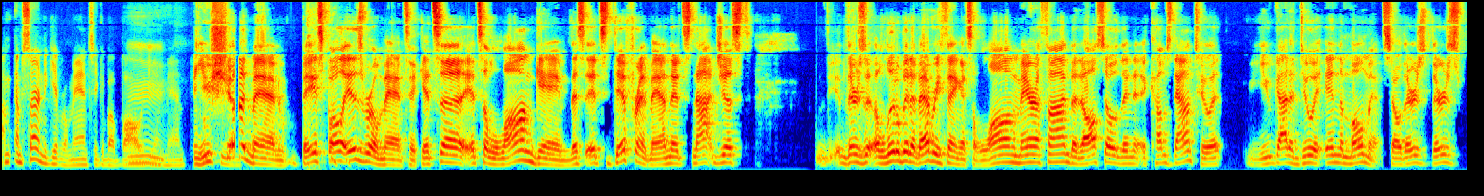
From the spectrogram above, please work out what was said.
I'm I'm starting to get romantic about ball Mm. again, man. You should, man. Baseball is romantic. It's a it's a long game. This it's different, man. It's not just there's a little bit of everything. It's a long marathon, but also then it comes down to it. You got to do it in the moment. So there's there's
